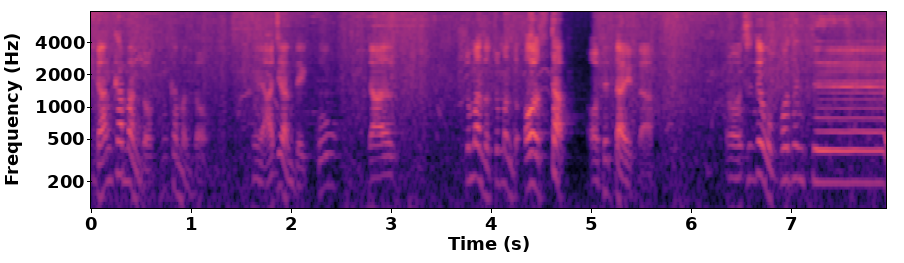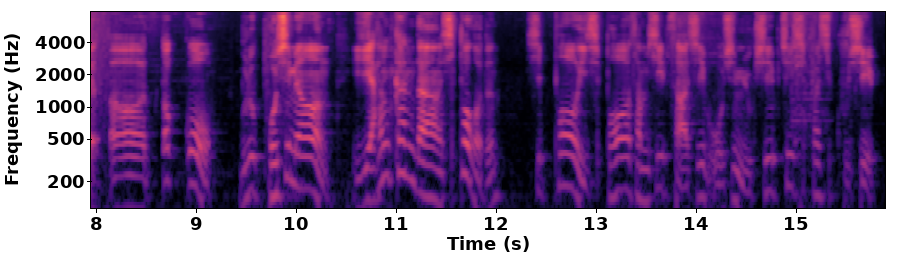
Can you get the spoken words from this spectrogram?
이거 한 칸만 더, 한 칸만 더. 네, 아직 안 됐고, 자, 좀만 더, 좀만 더. 어, 스탑! 어, 됐다, 됐다. 어, 수정 5% 어, 떴고, 무릎 보시면 이게 한 칸당 10%거든? 10%, 20%, 30, 40, 50, 60, 70, 80, 90.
